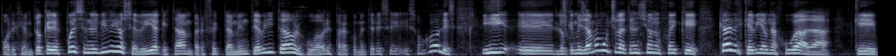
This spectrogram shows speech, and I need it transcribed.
Por ejemplo, que después en el video se veía que estaban perfectamente habilitados los jugadores para cometer ese- esos goles. Y eh, lo que me llamó mucho la atención fue que cada vez que había una jugada que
